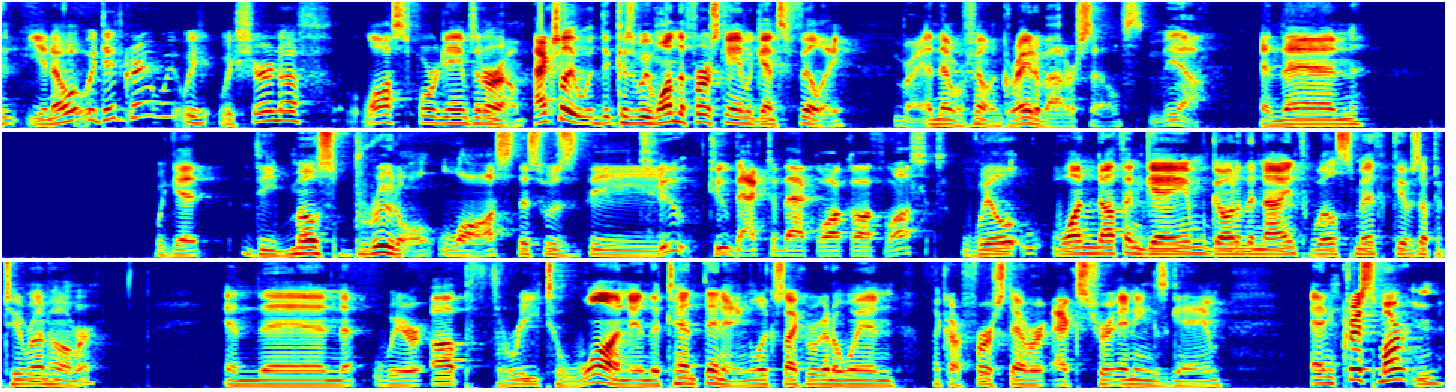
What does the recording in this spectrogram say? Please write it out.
And you know what we did, Grant? We, we, we sure enough lost four games in a row. Actually, because we won the first game against Philly, right? and then we're feeling great about ourselves. yeah, And then we get the most brutal loss. This was the two two back to back walk off losses. Will one nothing game going to the ninth. Will Smith gives up a two run homer, and then we're up three to one in the tenth inning. Looks like we're going to win like our first ever extra innings game, And Chris Martin,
